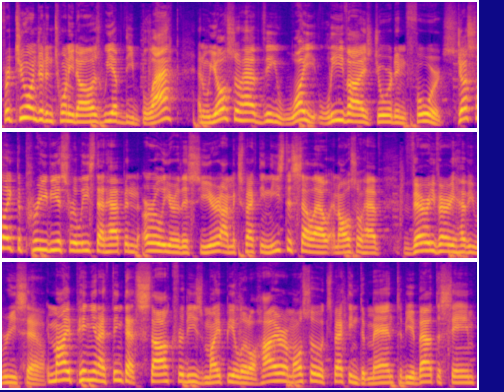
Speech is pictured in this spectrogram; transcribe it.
For $220, we have the black and we also have the white Levi's Jordan 4s. Just like the previous release that happened earlier this year, I'm expecting these to sell out and also have very, very heavy resale. In my opinion, I think that stock for these might be a little higher. I'm also expecting demand to be about the same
